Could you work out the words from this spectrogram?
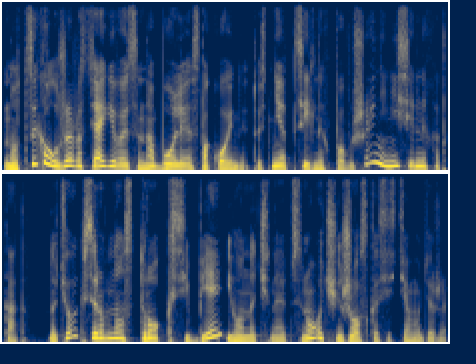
Но цикл уже растягивается на более спокойный. То есть нет сильных повышений, ни сильных откатов. Но человек все равно строг к себе, и он начинает все равно очень жестко систему держать.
